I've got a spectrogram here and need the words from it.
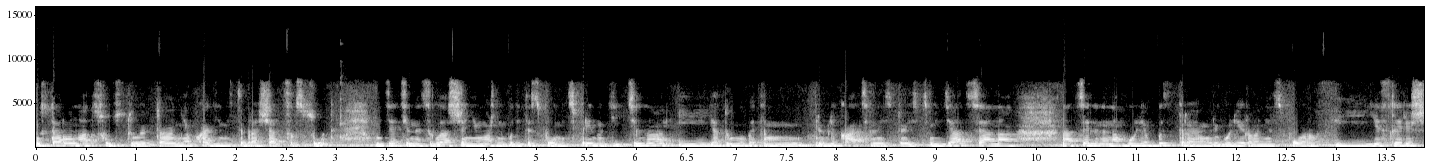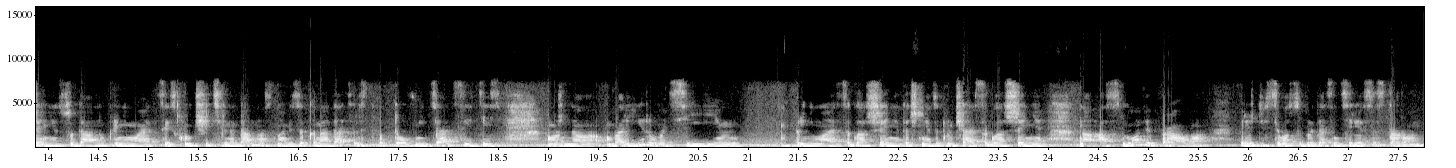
у сторон отсутствует э, необходимость обращаться в суд. Медиативное соглашение можно будет исполнить принудительно, и я думаю, в этом привлекательность. То есть медиация, она нацелена на более быстрое урегулирование споров. И если решение суда оно принимается исключительно да, на основе законодательства, то в медиации здесь можно варьировать и принимая соглашение, точнее заключая соглашение на основе права, прежде всего соблюдать интересы сторон.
